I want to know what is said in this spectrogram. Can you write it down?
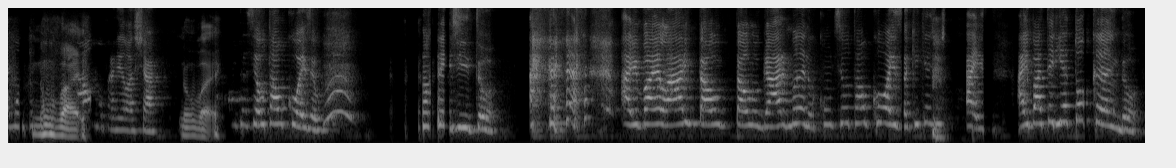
um momento Não vai, calmo para relaxar. não vai. Aconteceu tal coisa, eu "Ah, não acredito. Aí vai lá em tal, tal lugar, mano, aconteceu tal coisa, o que que a gente faz? Aí bateria tocando.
